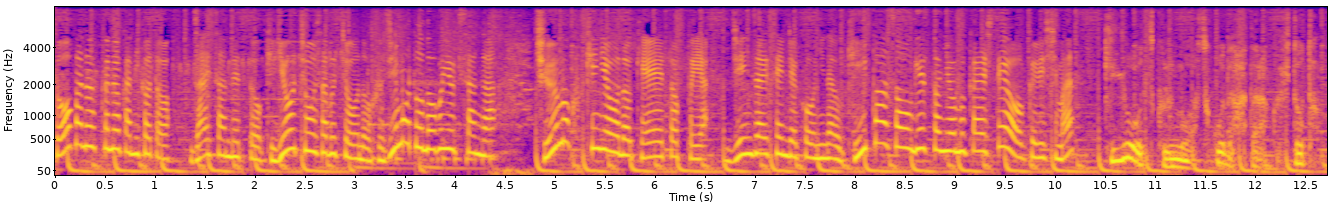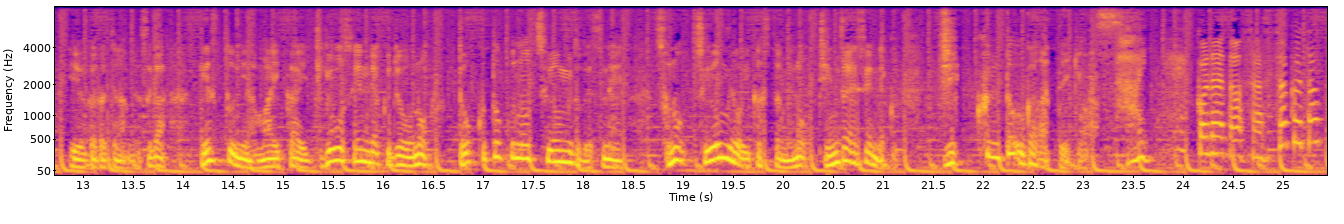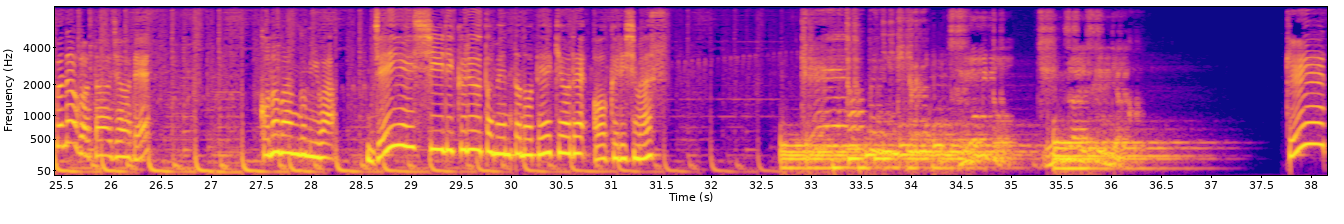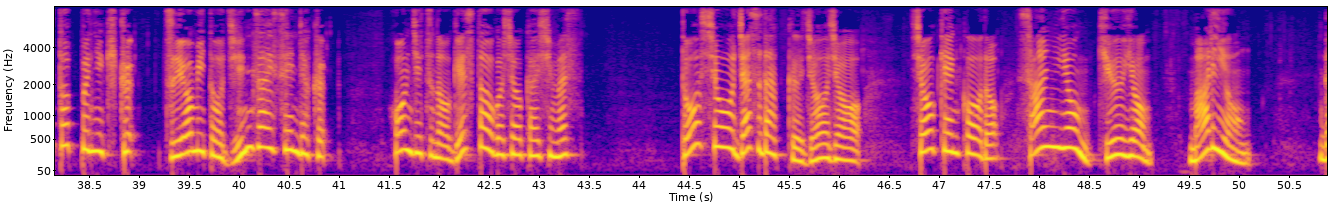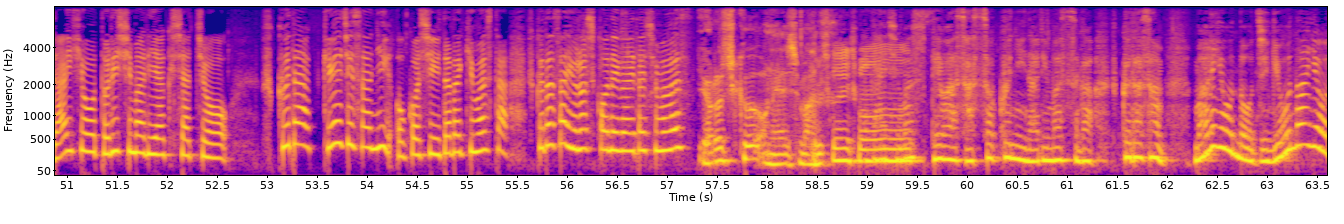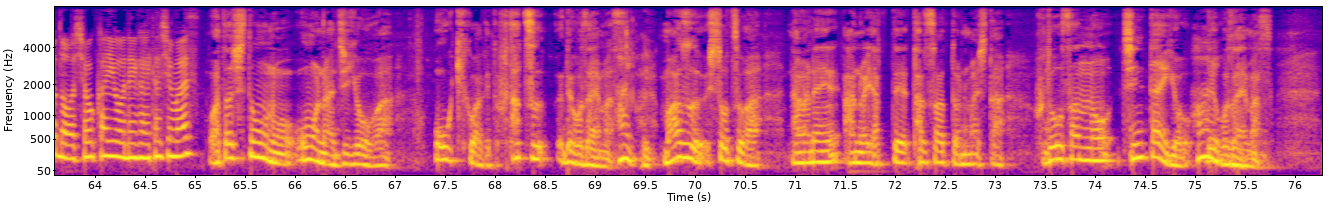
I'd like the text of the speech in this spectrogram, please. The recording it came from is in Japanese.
相場の福の神こと財産ネット企業調査部長の藤本信之さんが注目企業の経営トップや人材戦略を担うキーパーソンをゲストにお迎えしてお送りします。企業を作るのはそこで働く人という形なんですがゲストには毎回事業戦略上の独特の強みとですねその強みを生かすための人材戦略じっくりと伺っていきます。はい。この後早速トップのご登場です。この番組は JAC リクルートメントの提供でお送りします経営トップに聞く強みと人材戦略経営トップに聞く強みと人材戦略。本日のゲストをご紹介します。東証ジャスダック上場、証券コード3494マリオン、代表取締役社長、福田啓二さんにお越しいただきました。福田さんよろしくお願いいたします。よろしくお願いします。よろしくお願いしますお願いします。では早速になりますが、福田さん、マリオンの事業内容の紹介をお願いいたします。私どもの主な事業は大きく分けて2つでございます。はいまず一つは長年あのやって携わっておりました不動産の賃貸業でございます。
